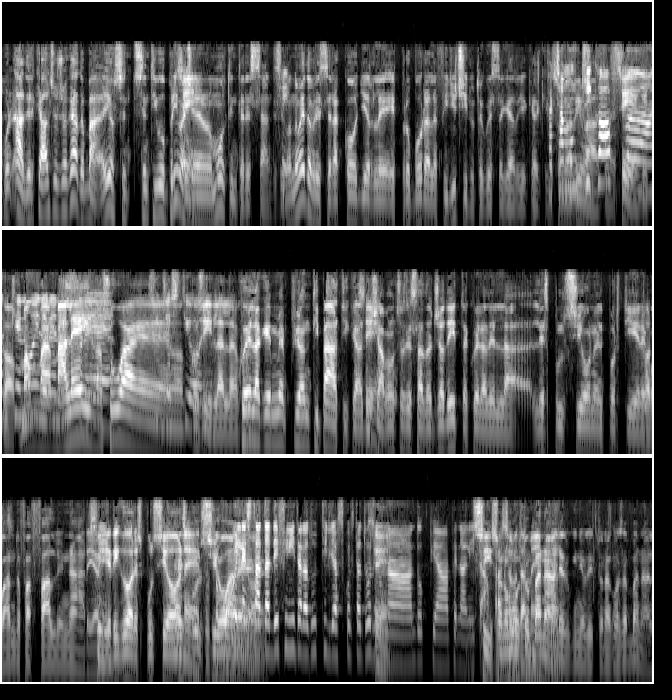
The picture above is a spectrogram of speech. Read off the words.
eh, Un- Ah, del calcio giocato? Ma io sen- sentivo prima Sì. ce n'erano molto interessanti. Sì. Secondo me dovreste raccoglierle e proporre alla FIGC tutte queste che, che, Facciamo sono un arrivate. kick-off Sì, anche ma, noi ma- ma lei una sua è suggestioni. così la- la- Quella che mi è più antipatica, Sì. diciamo, non so se è stata già detta, è quella dell'espulsione del portiere Forse. quando fa fallo in area. Quindi rigore, espulsione, Espulsione. Quella è stata definita da tutti gli ascoltatori Sì. una doppia penalità. Sì, sono molto banale, quindi ho detto una cosa banale.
